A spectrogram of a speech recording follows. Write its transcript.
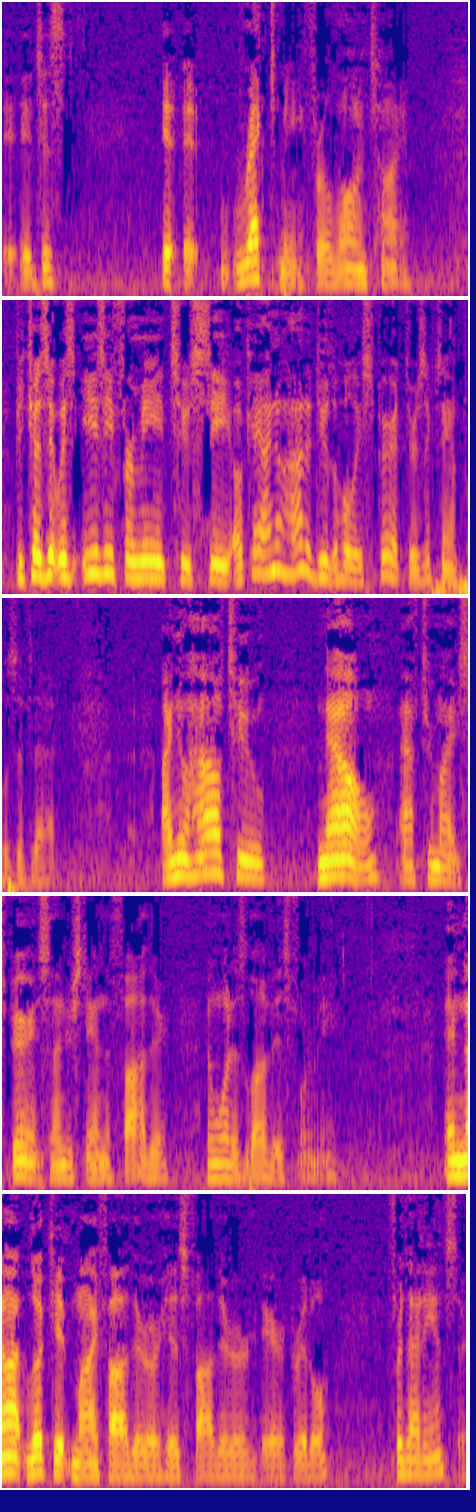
It, it just it, it wrecked me for a long time because it was easy for me to see. Okay, I know how to do the Holy Spirit. There's examples of that. I know how to now, after my experience, to understand the Father and what His love is for me. And not look at my father or his father or Eric Riddle for that answer.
